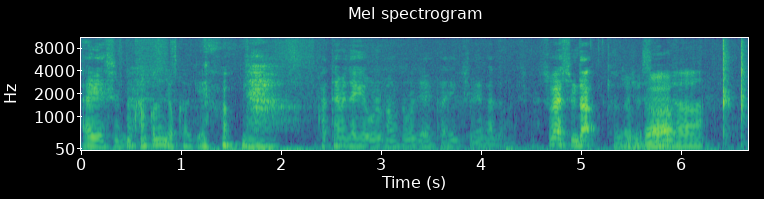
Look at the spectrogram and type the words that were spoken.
알겠습니다. 관건은 역학이에요. 과탐의 세계 오늘 방송은 여기까지 진행하도록 하겠습니다. 수고하셨습니다. 감사합니다. 수고하셨습니다.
